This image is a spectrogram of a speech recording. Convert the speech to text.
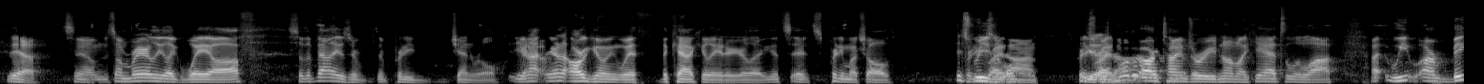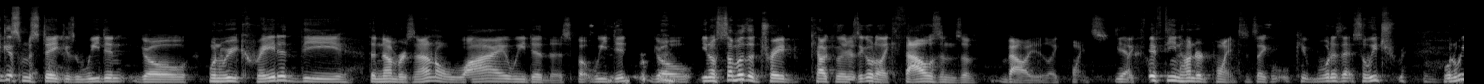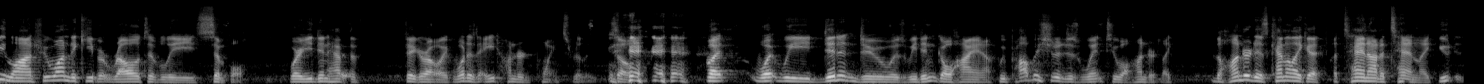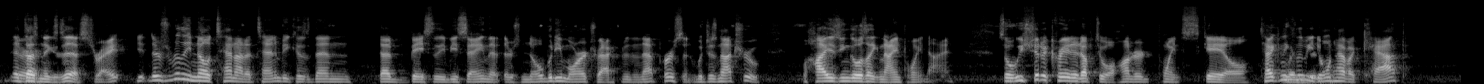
yeah So, so I'm rarely like way off. So the values are they're pretty general. You're not you're not arguing with the calculator. You're like it's it's pretty much all it's pretty right reasonable on. It's pretty It's right reasonable. on. There are times where you know I'm like, yeah, it's a little off. Uh, we our biggest mistake is we didn't go when we created the the numbers, and I don't know why we did this, but we didn't go. You know, some of the trade calculators they go to like thousands of value, like points, Yeah. like fifteen hundred points. It's like, okay, what is that? So we tr- when we launched, we wanted to keep it relatively simple, where you didn't have to figure out like what is 800 points really so but what we didn't do was we didn't go high enough. We probably should have just went to 100. Like the 100 is kind of like a, a 10 out of 10. Like you, it Sure. doesn't exist, right? There's really no 10 out of 10 because then that'd basically be saying that there's nobody more attractive than that person, which is not true. The highest you can go is like 9.9. So we should have created up to a 100 point scale. Technically, we don't have a cap,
